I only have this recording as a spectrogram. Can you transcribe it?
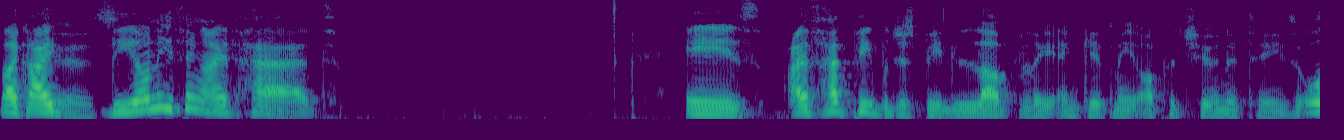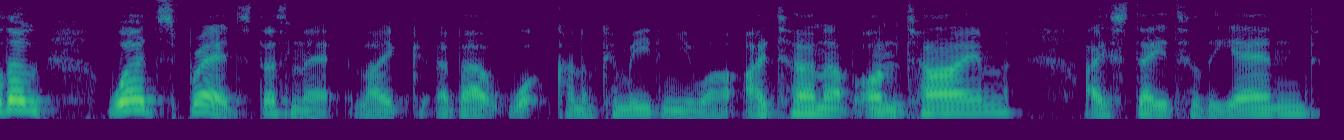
Like I, good. the only thing I've had is I've had people just be lovely and give me opportunities. Although word spreads, doesn't it? Like about what kind of comedian you are. I turn up on time. I stay till the end.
